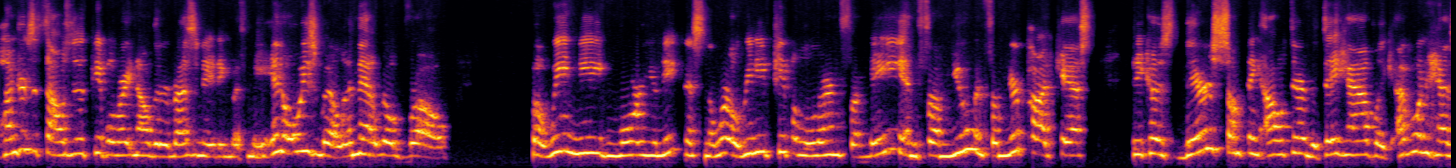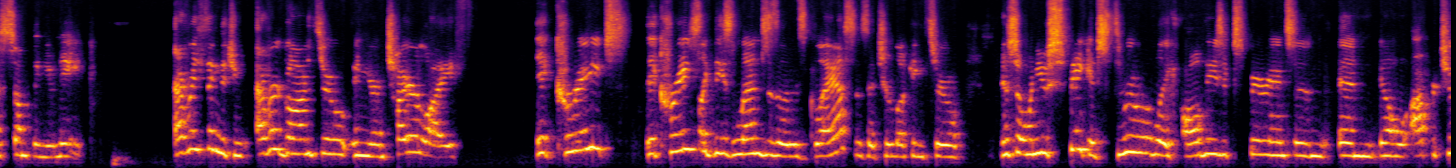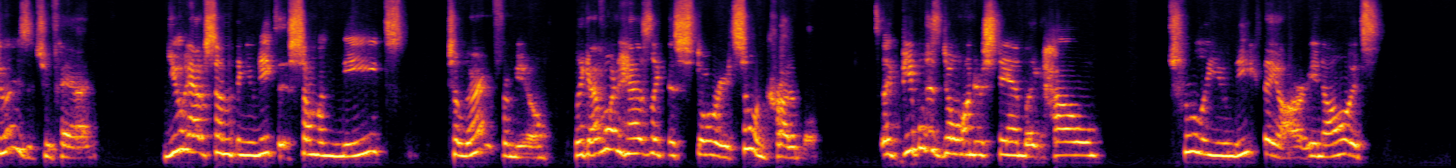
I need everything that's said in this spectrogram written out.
hundreds of thousands of people right now that are resonating with me and always will, and that will grow. But we need more uniqueness in the world. We need people to learn from me and from you and from your podcast because there's something out there that they have. Like everyone has something unique everything that you've ever gone through in your entire life it creates it creates like these lenses or these glasses that you're looking through. And so when you speak it's through like all these experiences and, and you know opportunities that you've had. You have something unique that someone needs to learn from you. Like everyone has like this story. It's so incredible. Like people just don't understand like how truly unique they are you know? It's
